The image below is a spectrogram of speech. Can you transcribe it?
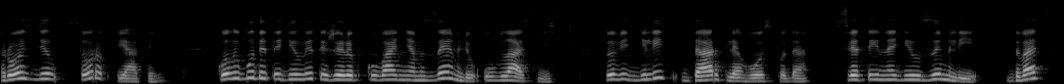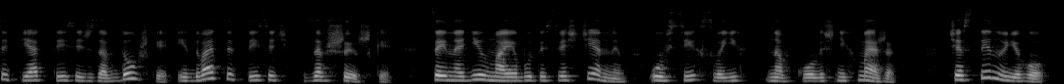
Розділ 45. Коли будете ділити жеребкуванням землю у власність, то відділіть дар для Господа, святий наділ землі, 25 тисяч завдовжки і 20 тисяч завширшки. Цей наділ має бути священним у всіх своїх навколишніх межах. Частину його,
